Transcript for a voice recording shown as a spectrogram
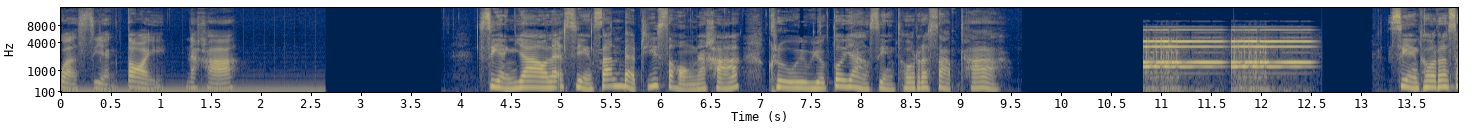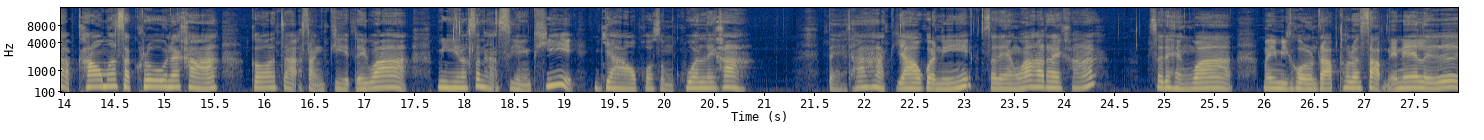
กว่าเสียงต่อยนะคะ เสียงยาวและเสียงสั้นแบบที่สองนะคะ ครูวิวยกตัวอย่างเสียงโทรศัพท์ค่ะ เสียงโทรศัพท์เข้าเมื่อสักครู่นะคะ ก็จะสังเกตได้ว่า มีลักษณะเสียงที่ยาวพอสมควรเลยค่ะ แต่ถ้าหากยาวกว่านี้ แสดงว่าอะไรคะ แสดงว่าไม่มีคนรับโทรศัพท์แน่ ๆ เลย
